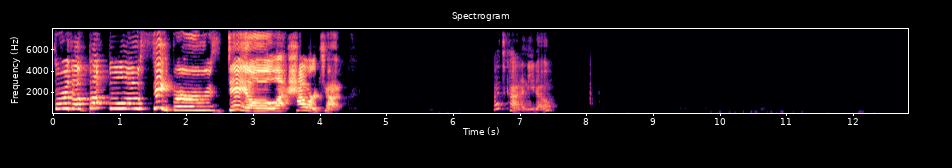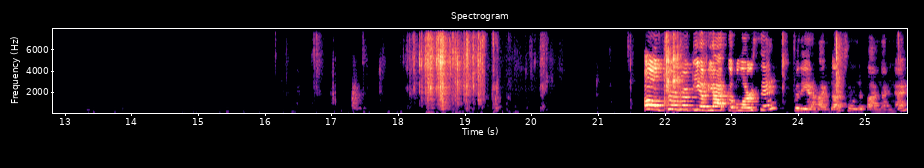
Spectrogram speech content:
for the Buffalo Sabres, Hawerchuk. That's kind of neato. Ultra rookie of Jacob Larsson for the Anaheim Ducks, number to 599.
